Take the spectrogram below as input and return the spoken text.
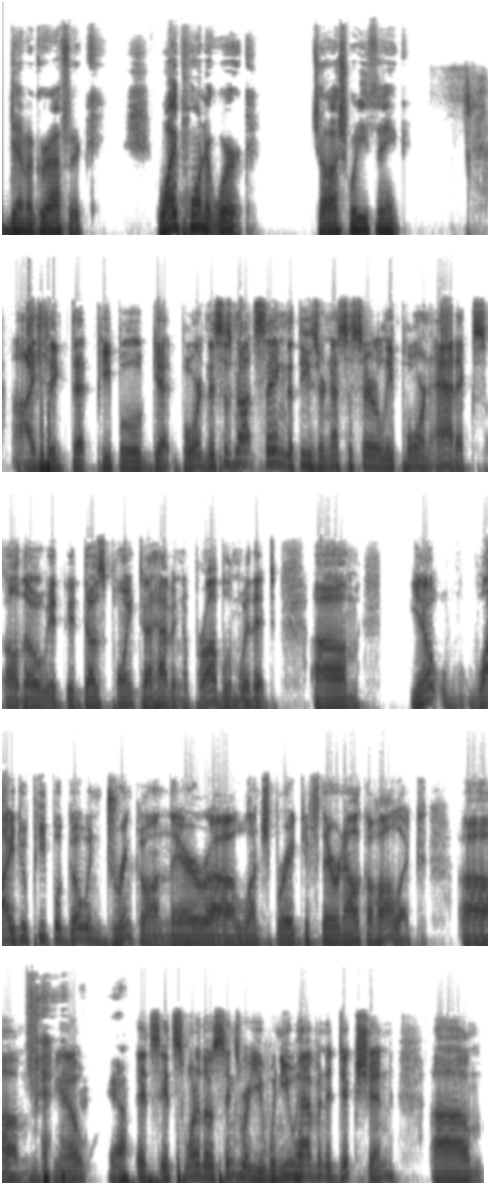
demographic. Why porn at work? Josh, what do you think? I think that people get bored. And this is not saying that these are necessarily porn addicts, although it, it does point to having a problem with it. Um, you know why do people go and drink on their uh, lunch break if they're an alcoholic? Um, you know yeah. it's it's one of those things where you when you have an addiction um,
